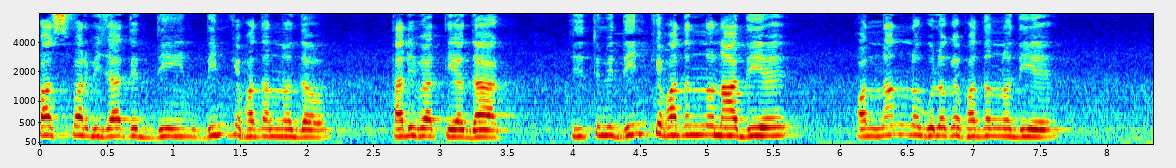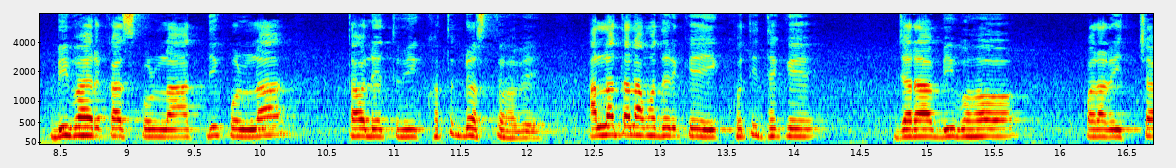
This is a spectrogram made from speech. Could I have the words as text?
পাসপার বিজাতির দিন, দিনকে প্রাধান্য দাও, তারিবা তিয়া দাগ। যদি তুমি দিনকে প্রাধান্য না দিয়ে, অন্যান্যগুলোকে প্রাধান্য দিয়ে বিবাহের কাজ করলা আত্মীয় করলা, তাহলে তুমি ক্ষতিগ্রস্ত হবে। আল্লাহ তালা আমাদেরকে এই ক্ষতি থেকে যারা বিবাহ করার ইচ্ছা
